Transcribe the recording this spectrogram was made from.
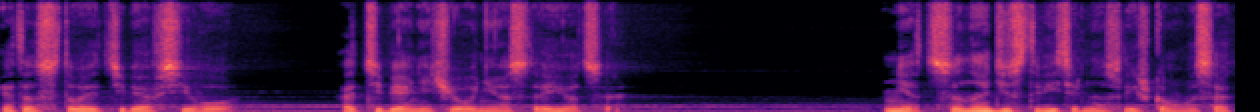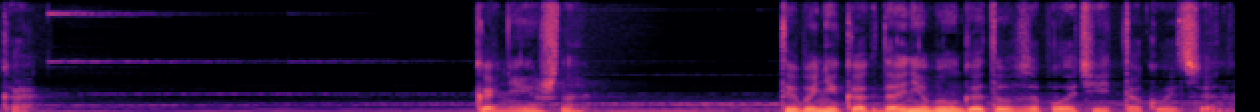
это стоит тебя всего, от тебя ничего не остается. Нет, цена действительно слишком высока. Конечно. Ты бы никогда не был готов заплатить такую цену.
